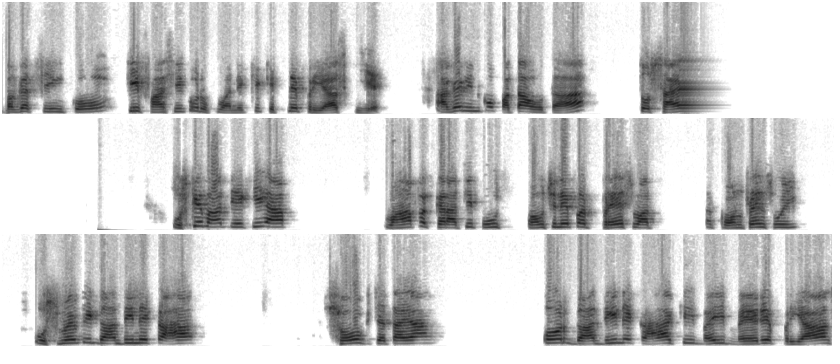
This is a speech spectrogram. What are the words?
भगत सिंह को, की फांसी को रुकवाने के कितने प्रयास किए। अगर इनको पता होता तो शायद उसके बाद देखिए आप वहाँ पर कराची पहुँचने पर प्रेस कॉन्फ्रेंस हुई। उसमें भी गांधी ने कहा, शोक जताया और गांधी ने कहा कि भाई मेरे प्रयास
